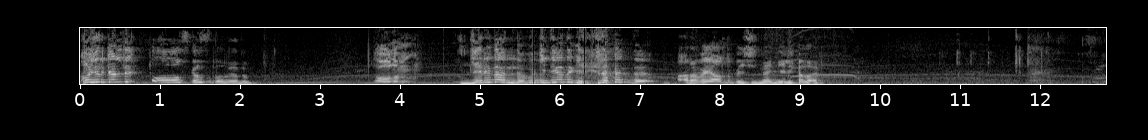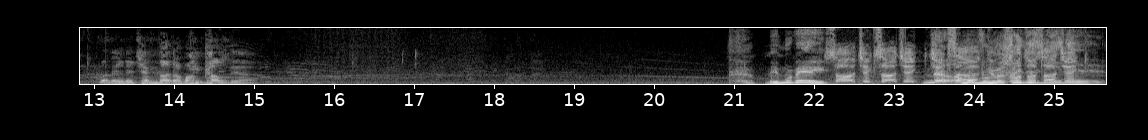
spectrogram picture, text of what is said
Hayır geldi. Aa, az kalsın alıyordum. Oğlum Geri döndü. Bu gidiyordu geri döndü. Arabayı aldı peşinden geliyorlar. Bana yine kendi arabam kaldı ya. Memur bey. sağa çek sağa çek. Ya, Çek sağa. ama vurmasaydınız sağa çek. iyiydi.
